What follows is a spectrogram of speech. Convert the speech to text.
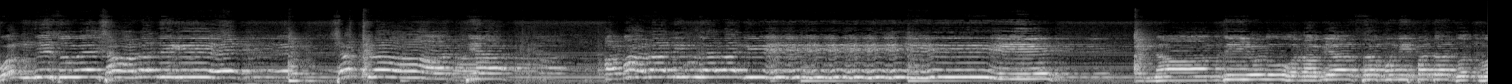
ವಂದಿಸುವೆ ಶಾರದಿಗೆ ಶಕ್ರಾತ್ಯ ಅಮರಲಿಂಗರಗಿ ನಾಂದಿಯುಳು ಹೊರವ್ಯಾಸ ಮುನಿಪದ ದ್ವಂದ್ವ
